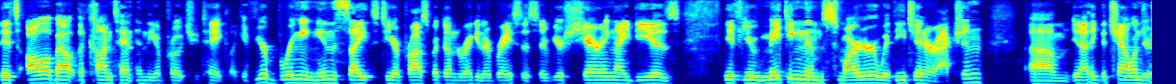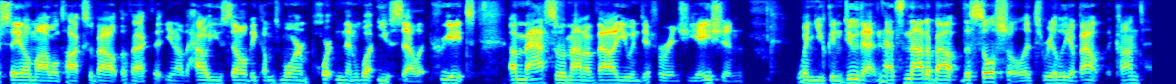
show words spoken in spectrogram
it's all about the content and the approach you take. Like if you're bringing insights to your prospect on a regular basis if you're sharing ideas if you're making them smarter with each interaction um, you know, I think the challenger sale model talks about the fact that you know how you sell becomes more important than what you sell. It creates a massive amount of value and differentiation when you can do that, and that's not about the social. It's really about the content.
